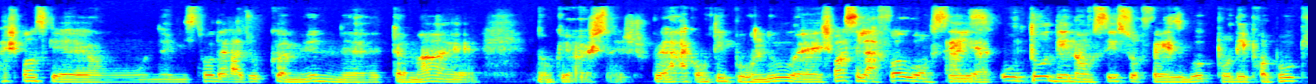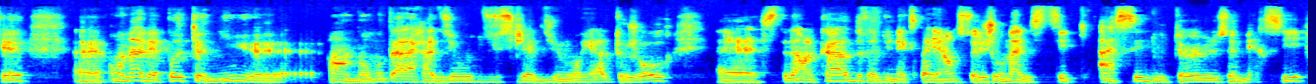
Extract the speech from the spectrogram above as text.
Je pense qu'on a une histoire de radio commune, euh, Thomas. euh, donc, euh, je, je peux la raconter pour nous. Je pense que c'est la fois où on s'est auto-dénoncé sur Facebook pour des propos que euh, on n'avait pas tenus euh, en ondes à la radio du Cégep du Montréal toujours. Euh, C'était dans le cadre d'une expérience journalistique assez douteuse, merci,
